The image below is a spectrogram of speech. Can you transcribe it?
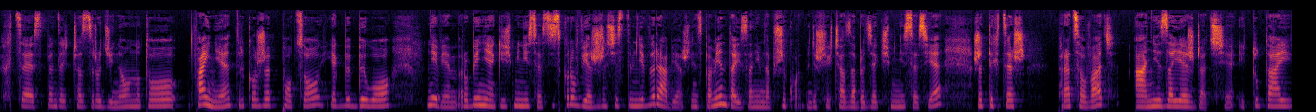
chcę spędzać czas z rodziną, no to fajnie, tylko że po co jakby było, nie wiem, robienie jakiejś mini sesji, skoro wiesz, że się z tym nie wyrabiasz. Więc pamiętaj, zanim na przykład będziesz się chciała zabrać za jakieś mini sesje, że ty chcesz pracować, a nie zajeżdżać się. I tutaj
